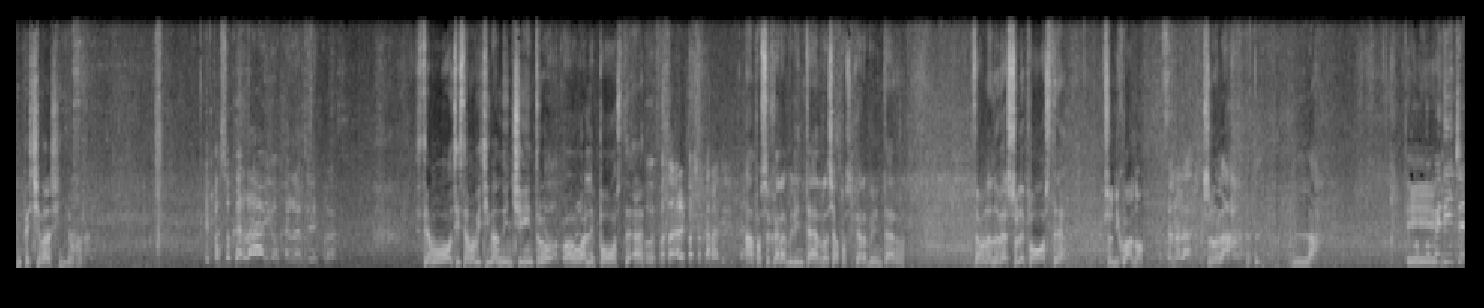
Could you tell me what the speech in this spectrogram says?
Mi piaceva la signora. E passo Carraio, Carraio di qua. Stiamo, ci stiamo avvicinando in centro Oh. alle poste. Eh? Dove fare il passo Carraio all'interno. Ah, posso carabile interno. Ciao, posso carabile interno. Stiamo andando verso le poste. Sono di qua, no? Sono là. Sono là. Là. O come E dice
